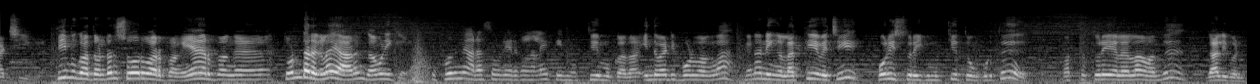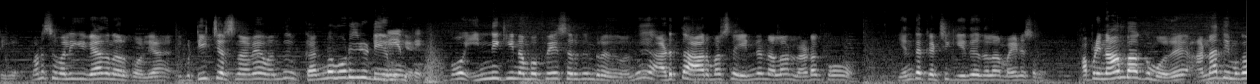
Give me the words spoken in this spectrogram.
ஆட்சி இல்லை திமுக தொண்டர் சோர்வாக இருப்பாங்க. ஏன் இருப்பாங்க? தொண்டர்களை யாரும் கவனிக்கல. எப்போதுமே அரசு ஊழியர்கள்னாலே திமுக. திமுக தான். இந்த வாட்டி போடுவாங்களா? ஏன்னா நீங்கள் லத்தியை வச்சு போலீஸ் துறைக்கு முக்கியத்துவம் கொடுத்து மற்ற துறைகளெல்லாம் வந்து காலி பண்ணிட்டீங்க. மனசு வலிக்கு வேதனை இருக்கும் இல்லையா? இப்போ டீச்சர்ஸ்னாவே வந்து கண்ணை முடிஞ்சு டிஎம்கே இன்னைக்கு நம்ம பேசுறதுன்றது வந்து அடுத்த ஆறு மாசத்துல என்னென்னலாம் நடக்கும்? எந்த கட்சிக்கு எது இதெல்லாம் மைனஸ் வரும்? அப்படி நான் பார்க்கும்போது அதிமுக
